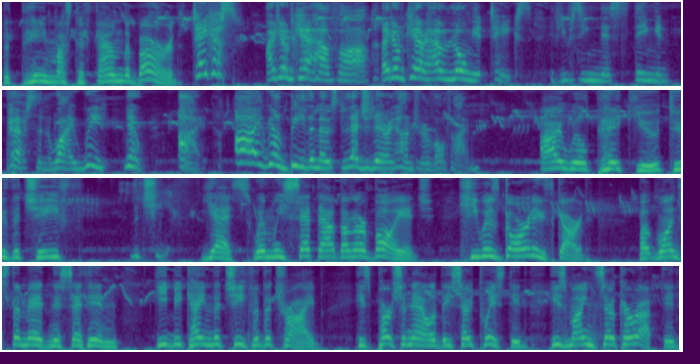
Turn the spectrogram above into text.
The team must have found the bird. Take us! I don't care how far. I don't care how long it takes. If you've seen this thing in person, why, we. No, I. I will be the most legendary hunter of all time. I will take you to the chief. The chief. Yes, when we set out on our voyage, he was Gorn Uthgard. But once the madness set in, he became the chief of the tribe. His personality so twisted, his mind so corrupted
